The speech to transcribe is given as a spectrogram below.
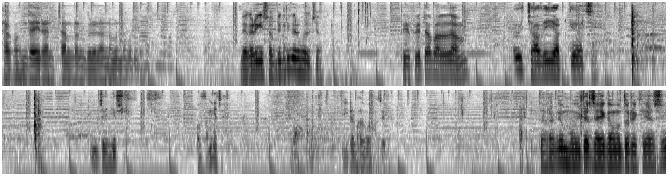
থাকো যাই রান চান রান করে রান্না বান্না করি। বেকারি কি সব বিক্রি করে ফেলছো? পেঁপেটা পারলাম ওই চালেই আটকে আছে। আসি। ও আছে বাহ এইটা ভালো কথা তার আগে মুইটা জায়গা মতো রেখে আসি।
